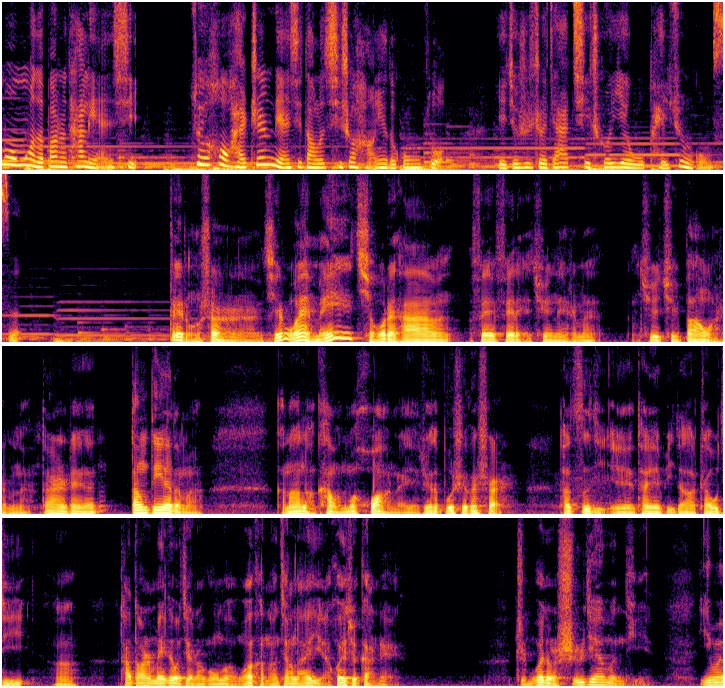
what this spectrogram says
默默地帮着他联系，最后还真联系到了汽车行业的工作，也就是这家汽车业务培训公司。这种事儿其实我也没求着他非非得去那什么，去去帮我什么的，但是这个当爹的嘛。可能老看我那么晃着，也觉得不是个事儿。他自己他也比较着急啊。他当时没给我介绍工作，我可能将来也会去干这个，只不过就是时间问题。因为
